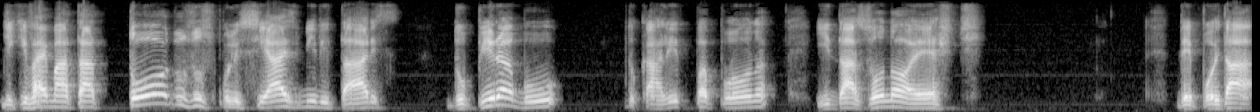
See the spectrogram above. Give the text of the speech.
de que vai matar todos os policiais militares do Pirambu, do Carlito Pamplona e da Zona Oeste, depois da,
